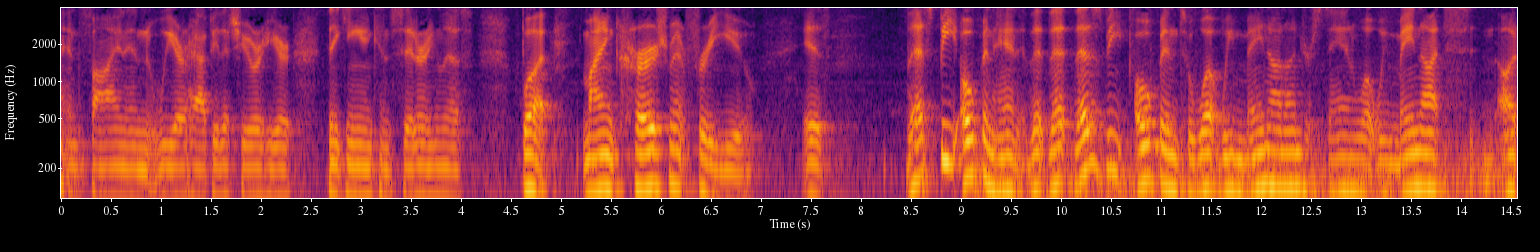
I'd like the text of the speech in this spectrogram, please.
and fine, and we are happy that you are here thinking and considering this. But my encouragement for you is let's be open handed. Let, let, let us be open to what we may not understand, what we may not uh,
